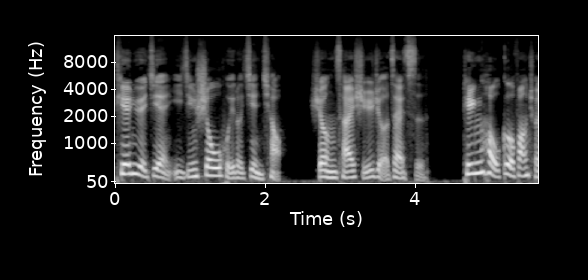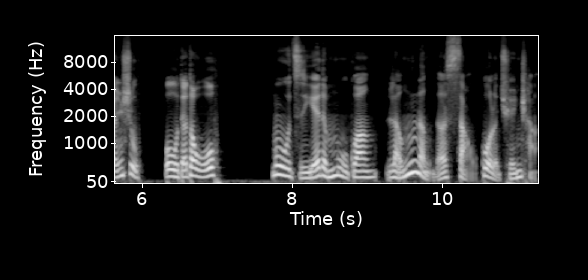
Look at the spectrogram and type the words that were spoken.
天月剑已经收回了剑鞘，圣才使者在此，听候各方陈述，不得动武。木子爷的目光冷冷地扫过了全场，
